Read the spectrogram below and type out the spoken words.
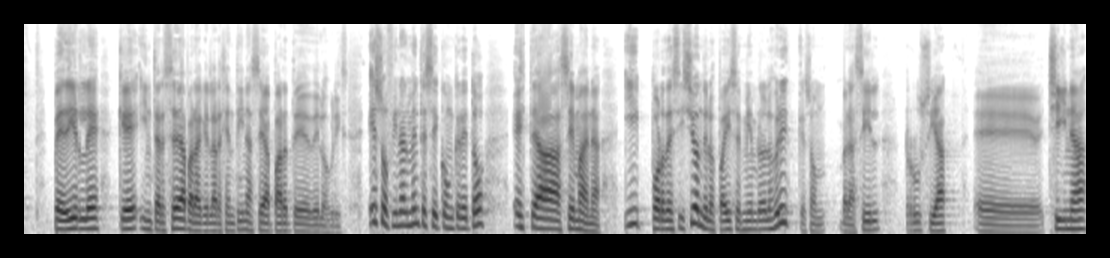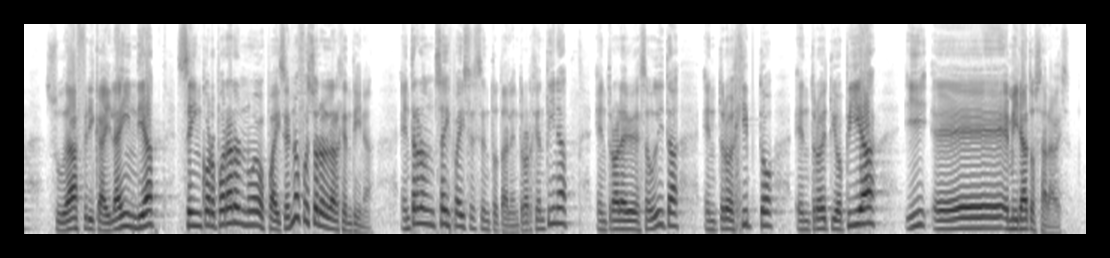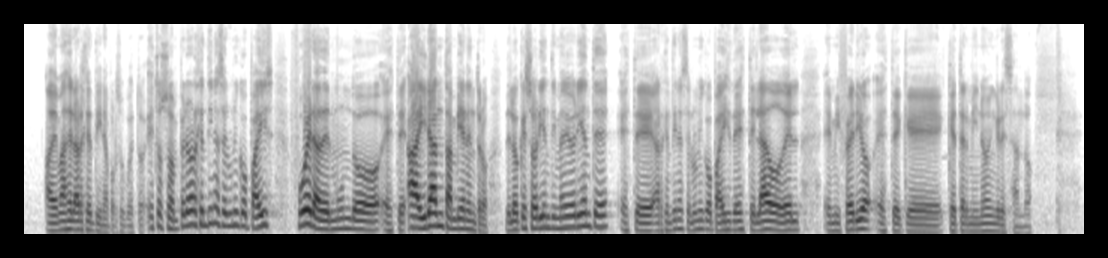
pedirle que interceda para que la Argentina sea parte de los BRICS. Eso finalmente se concretó esta semana y por decisión de los países miembros de los BRICS, que son Brasil, Rusia, eh, China, Sudáfrica y la India, se incorporaron nuevos países. No fue solo la Argentina. Entraron seis países en total. Entró Argentina, entró Arabia Saudita, entró Egipto, entró Etiopía y eh, Emiratos Árabes además de la Argentina, por supuesto. Estos son, pero Argentina es el único país fuera del mundo, este, ah, Irán también entró. De lo que es Oriente y Medio Oriente, este, Argentina es el único país de este lado del hemisferio este, que, terminó ingresando.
